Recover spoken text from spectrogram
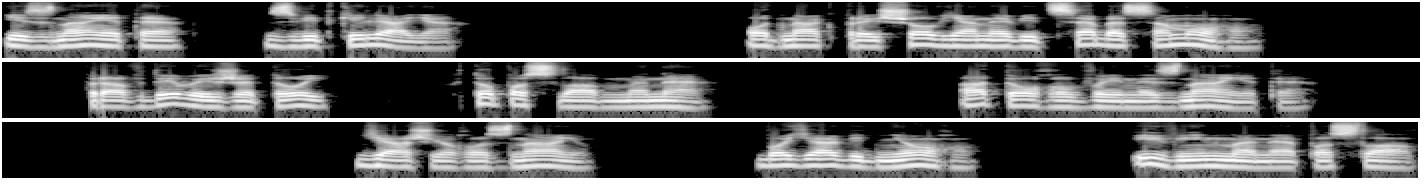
і знаєте, звідкиля я. Однак прийшов я не від себе самого. Правдивий же той, хто послав мене, а того ви не знаєте. Я ж його знаю, бо я від нього, і він мене послав.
